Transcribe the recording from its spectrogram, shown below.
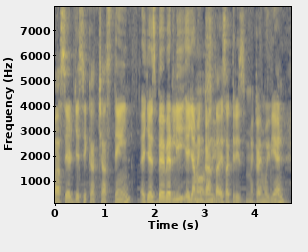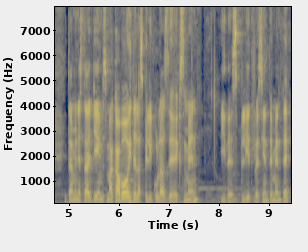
va a ser Jessica Chastain. Ella es Beverly, ella me Oh, encanta, sí. esa actriz me cae muy bien. Y también está James McAvoy de las películas de X-Men y de Split recientemente.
